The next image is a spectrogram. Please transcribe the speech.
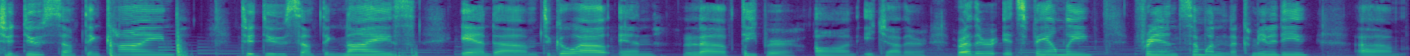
to do something kind, to do something nice, and um, to go out and love deeper on each other, whether it's family, friends, someone in the community, um,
